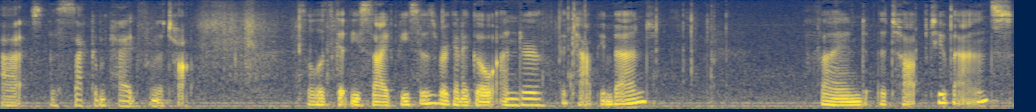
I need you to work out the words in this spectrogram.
at the second peg from the top. So let's get these side pieces. We're going to go under the capping band, find the top two bands,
